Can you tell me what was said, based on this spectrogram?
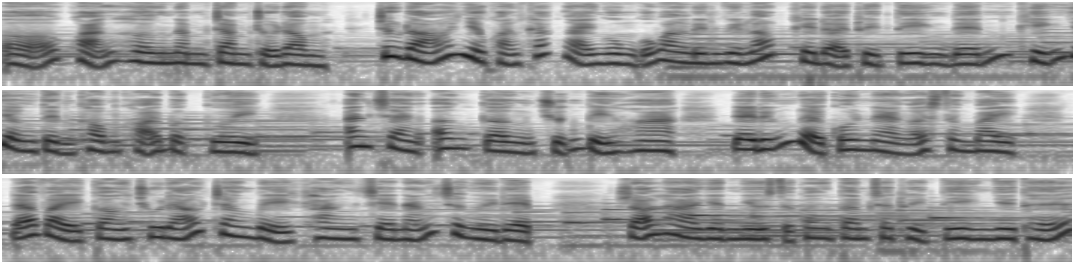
ở khoảng hơn 500 triệu đồng. Trước đó, nhiều khoảnh khắc ngại ngùng của Quang Linh Vlog khi đợi Thùy Tiên đến khiến dân tình không khỏi bật cười. Anh chàng ân cần chuẩn bị hoa để đứng đợi cô nàng ở sân bay. Đã vậy còn chu đáo trang bị khăn che nắng cho người đẹp. Rõ là dành nhiều sự quan tâm cho Thùy Tiên như thế.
